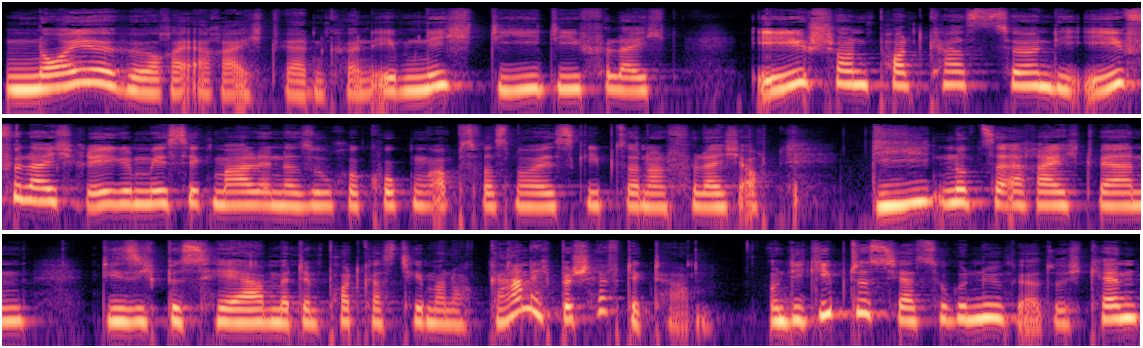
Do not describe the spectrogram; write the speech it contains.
neue Hörer erreicht werden können. Eben nicht die, die vielleicht eh schon Podcasts hören, die eh vielleicht regelmäßig mal in der Suche gucken, ob es was Neues gibt, sondern vielleicht auch die Nutzer erreicht werden, die sich bisher mit dem Podcast-Thema noch gar nicht beschäftigt haben. Und die gibt es ja zu Genüge. Also ich kenne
